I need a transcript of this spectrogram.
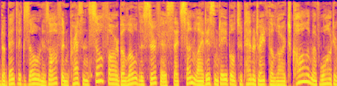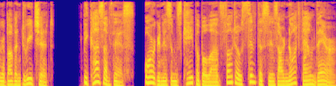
The benthic zone is often present so far below the surface that sunlight isn't able to penetrate the large column of water above and reach it. Because of this, organisms capable of photosynthesis are not found there.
